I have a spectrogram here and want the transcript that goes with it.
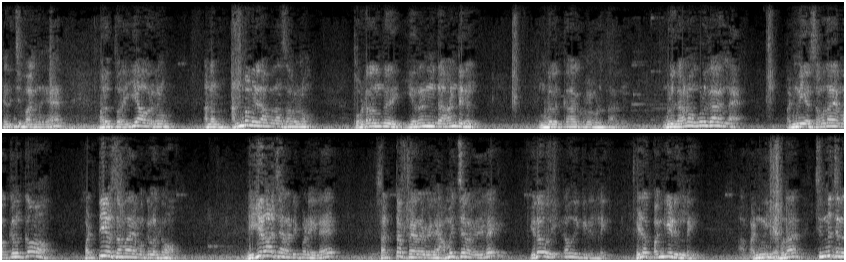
நினைச்சு பார்க்கணுங்க. மருத்துவர் ஐயா அவர்களும் அண்ணன் அன்புமணி ராமதாஸ் அவர்களும் தொடர்ந்து இரண்டு ஆண்டுகள் உங்களுக்காக குரல் கொடுத்தார்கள். உங்களுக்கான உங்களுக்காக இல்லை. பன்னியர் சமுதாய மக்களுக்கும் பட்டியல் சமுதாய மக்களுக்கும் விகிதாச்சார அடிப்படையிலே சட்டப்பேரவையிலே அமைச்சரவையிலே இடஒது இடஒதுக்கீடு இல்லை. இட பங்கீடு இல்லை. பண்ணி எப்படின்னா சின்ன சின்ன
